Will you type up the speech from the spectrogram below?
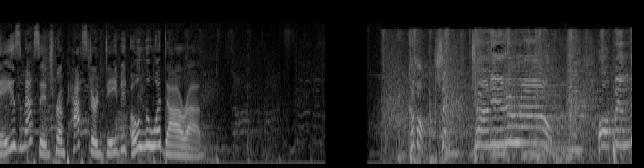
message from Pastor David Oluwadara. Come on, say, turn it around. Open the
